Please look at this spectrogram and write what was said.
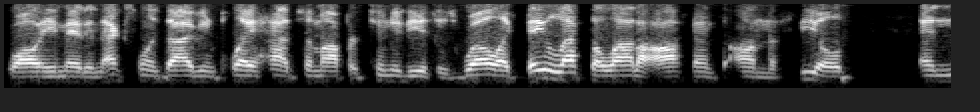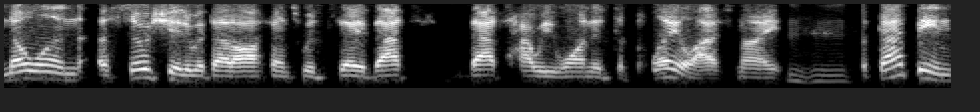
while he made an excellent diving play, had some opportunities as well. Like they left a lot of offense on the field, and no one associated with that offense would say that's that's how we wanted to play last night. Mm-hmm. But that being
